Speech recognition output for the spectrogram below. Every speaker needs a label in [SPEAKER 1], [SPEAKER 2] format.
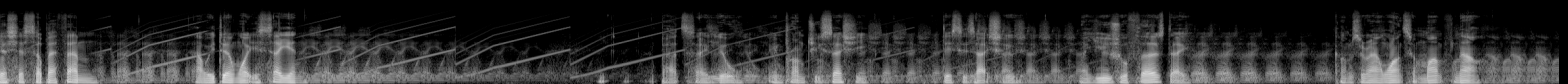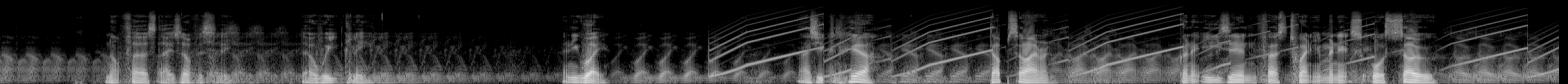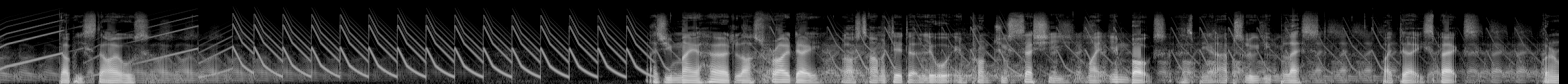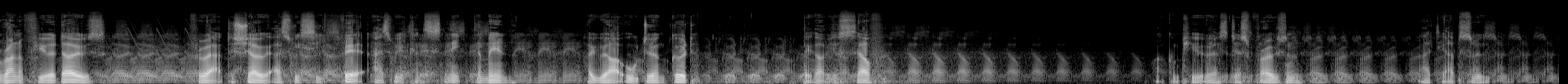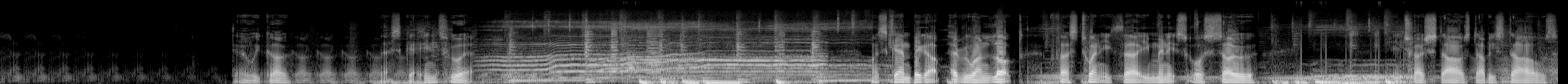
[SPEAKER 1] Yes, yes, sub FM. How we doing? What you saying? About to say little impromptu session. This is actually my usual Thursday. Comes around once a month now. Not Thursdays, obviously. They're weekly. Anyway, as you can hear, dub siren. Gonna ease in first 20 minutes or so. Dubby Styles. As you may have heard last Friday, last time I did a little impromptu session, my inbox has been absolutely blessed by Dirty Specs. Gonna run a few of those throughout the show as we see fit, as we can sneak them in. Hope you are all doing good. Big up yourself. My computer has just frozen at the absolute. There we go. Let's get into it. Once again, big up everyone locked. First 20, 30 minutes or so. Intro styles, dubby styles.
